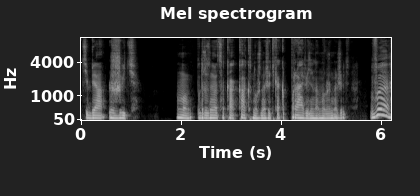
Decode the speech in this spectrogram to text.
тебя жить ну, подразумевается, как, как нужно жить, как правильно нужно жить. В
